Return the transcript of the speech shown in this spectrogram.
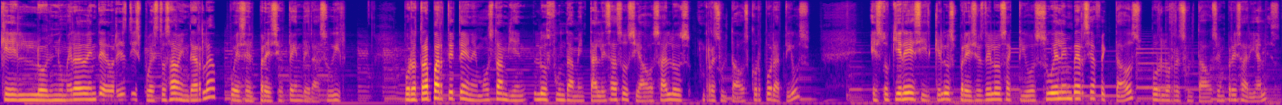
que el número de vendedores dispuestos a venderla, pues el precio tenderá a subir. Por otra parte, tenemos también los fundamentales asociados a los resultados corporativos. Esto quiere decir que los precios de los activos suelen verse afectados por los resultados empresariales.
